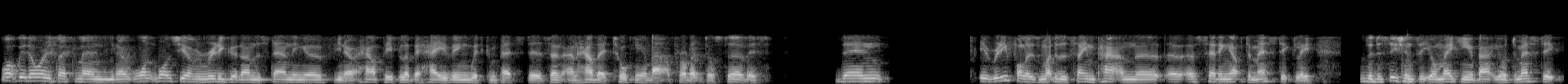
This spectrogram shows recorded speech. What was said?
what we'd always recommend, you know, once you have a really good understanding of, you know, how people are behaving with competitors and, and how they're talking about a product or service, then it really follows much of the same pattern of setting up domestically the decisions that you're making about your domestic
